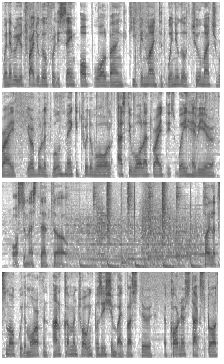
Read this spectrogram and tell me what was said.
Whenever you try to go for the same op wallbang, keep in mind that when you go too much right, your bullet won't make it through the wall as the wall at right is way heavier. Awesome as that though toilet smoke with a more of an uncommon throwing position by Buster, a corner stuck spot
